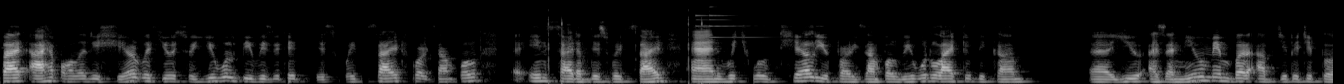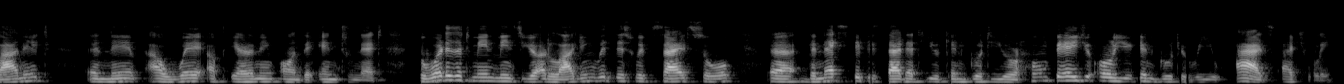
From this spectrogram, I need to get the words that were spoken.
but i have already shared with you. So you will be visited this website for example uh, inside of this website and which will tell you for example we would like to become uh, you as a new member of GPT Planet name a way of earning on the internet. So what does it mean? Means you are logging with this website. So uh, the next step is that, that you can go to your homepage or you can go to view ads actually.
